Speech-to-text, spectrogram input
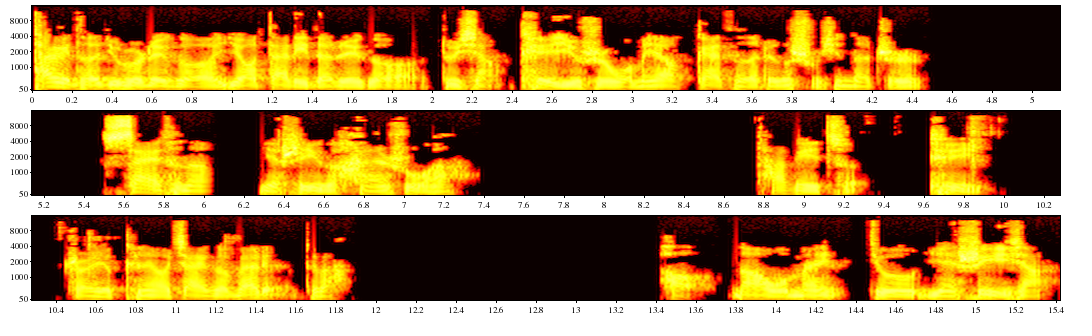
target 就是这个要代理的这个对象，k 就是我们要 get 的这个属性的值，set 呢也是一个函数啊，target k 这儿也肯定要加一个 value，对吧？好，那我们就演示一下，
